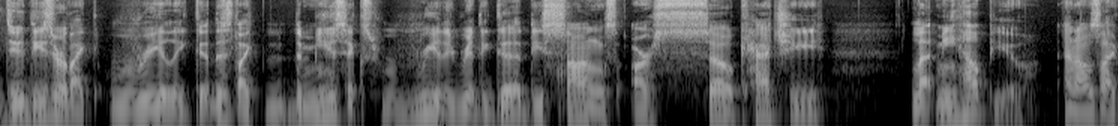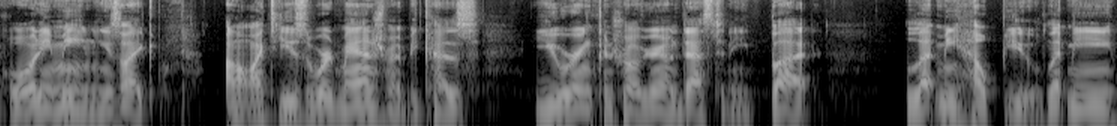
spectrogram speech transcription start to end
dude, these are like really good. This like the music's really, really good. These songs are so catchy. Let me help you. And I was like, well, what do you mean? He's like, I don't like to use the word management because you are in control of your own destiny, but let me help you. Let me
